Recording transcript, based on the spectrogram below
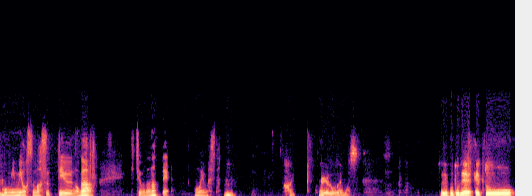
うんこう耳を澄ますっていうのが必要だなって思いました。はい。ありがとうございます。ということで、えっと、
